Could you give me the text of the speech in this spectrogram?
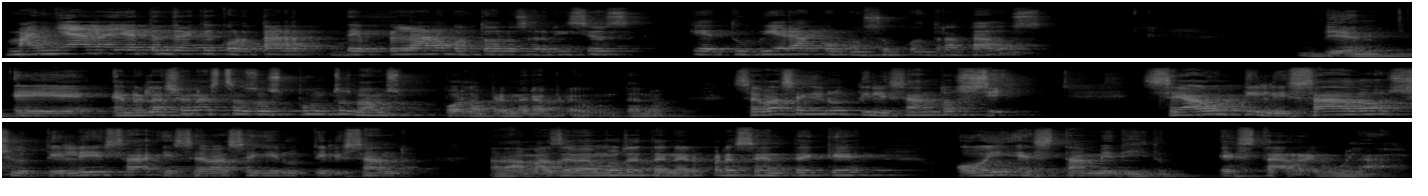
mañana ya tendría que cortar de plano con todos los servicios que tuviera como subcontratados? Bien, eh, en relación a estos dos puntos vamos por la primera pregunta, ¿no? ¿Se va a seguir utilizando? Sí. Se ha utilizado, se utiliza y se va a seguir utilizando. Nada más debemos de tener presente que hoy está medido, está regulado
